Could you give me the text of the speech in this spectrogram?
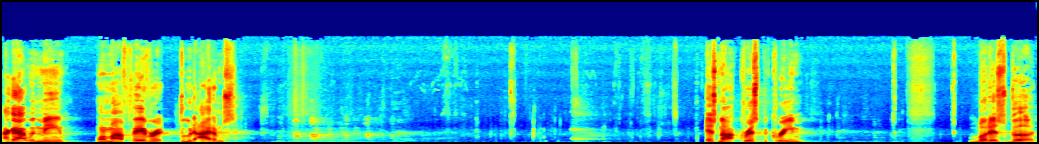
I got with me one of my favorite food items. It's not Krispy Kreme, but it's good.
